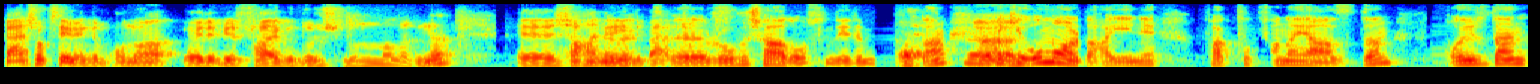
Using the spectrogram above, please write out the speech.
ben çok sevindim ona böyle bir saygı duruşu bulunmalarını. E, şahaneydi Evet, bence. e, ruhu şad olsun dedim buradan. Evet. Peki Umur daha yeni Fakfuk Fon'a yazdın. O yüzden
